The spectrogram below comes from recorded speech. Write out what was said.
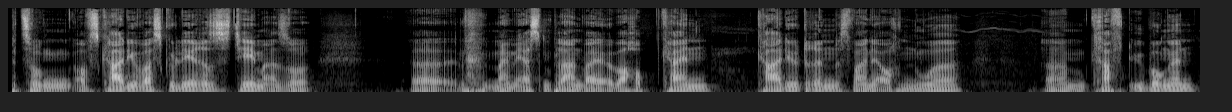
bezogen aufs kardiovaskuläre System. Also äh, in meinem ersten Plan war ja überhaupt kein Cardio drin, das waren ja auch nur ähm, Kraftübungen.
